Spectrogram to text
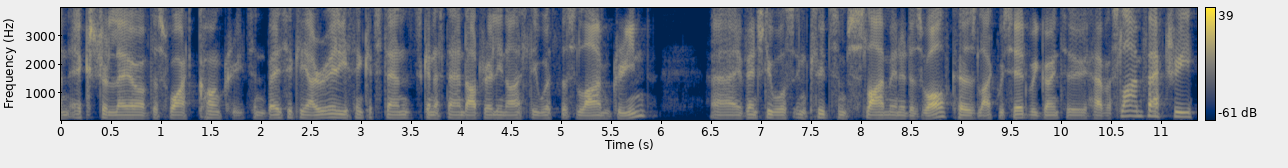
an extra layer of this white concrete. And basically, I really think it stands. It's going to stand out really nicely with this lime green. Uh, eventually, we'll include some slime in it as well, because like we said, we're going to have a slime factory,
